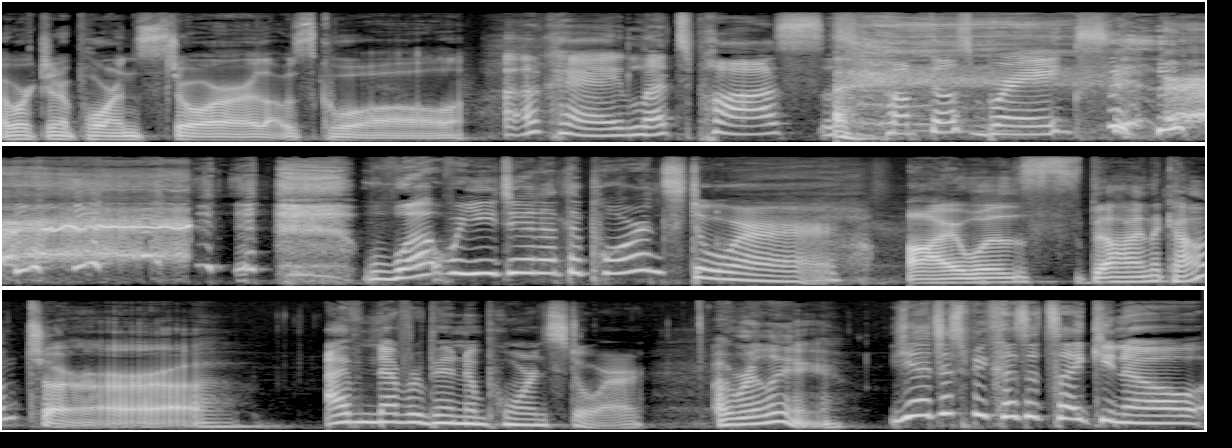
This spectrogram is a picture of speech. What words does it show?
I worked in a porn store. That was cool. Okay, let's pause. Let's pump those brakes. what were you doing at the porn store? I was behind the counter. I've never been in a porn store. Oh, really? Yeah, just because it's like, you know,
